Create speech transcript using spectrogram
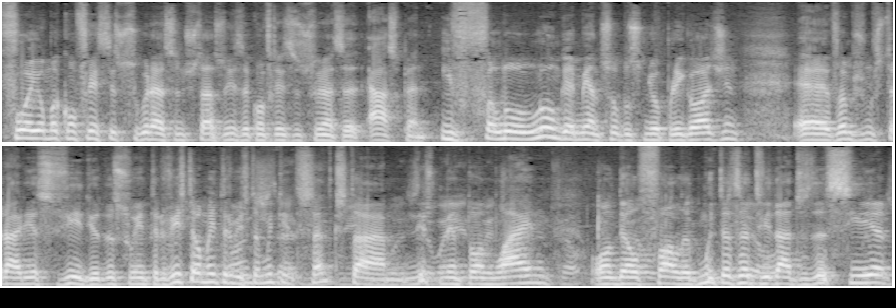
foi a uma conferência de segurança nos Estados Unidos, a Conferência de Segurança Aspen, e falou longamente sobre o Sr. Prigozhin. Uh, vamos mostrar esse vídeo da sua entrevista. É uma entrevista muito interessante que está neste momento online, onde ele fala de muitas atividades da CIA.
